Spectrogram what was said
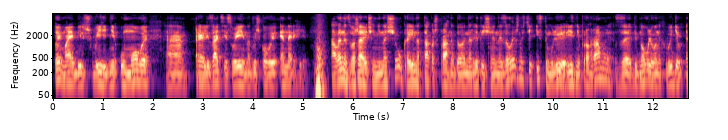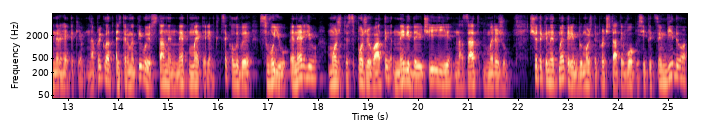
той має більш вигідні умови реалізації своєї надлишкової енергії. Але незважаючи ні на що, Україна також прагне до енергетичної незалежності і стимулює різні програми з відновлюваних видів енергетики. Наприклад, альтернативою стане нетметерінг. Це коли ви свою енергію можете споживати, не віддаючи її назад в мережу. Що таке нетметерінг, ви можете прочитати в описі під цим відео.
